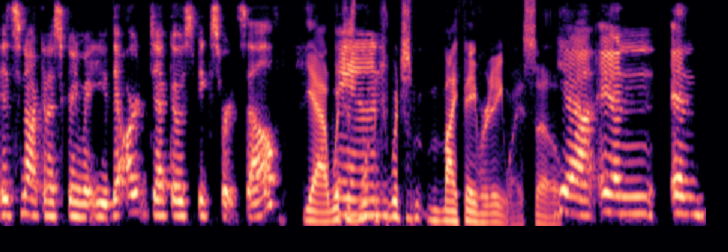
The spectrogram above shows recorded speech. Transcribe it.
It's not going to scream at you. The Art Deco speaks for itself. Yeah, which is which, which is my favorite anyway. So Yeah, and and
